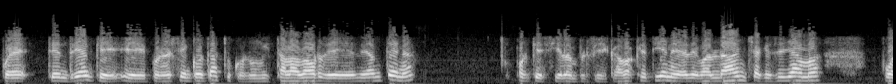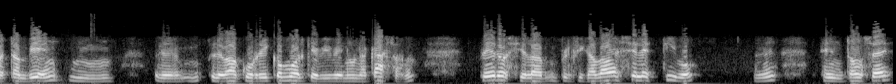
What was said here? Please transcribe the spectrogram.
pues tendrían que eh, ponerse en contacto con un instalador de, de antenas, porque si el amplificador que tiene es de banda ancha, que se llama, pues también mm, eh, le va a ocurrir como el que vive en una casa, ¿no? Pero si el amplificador es selectivo, ¿eh? entonces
